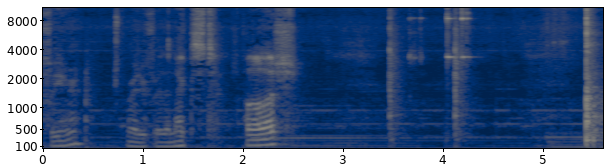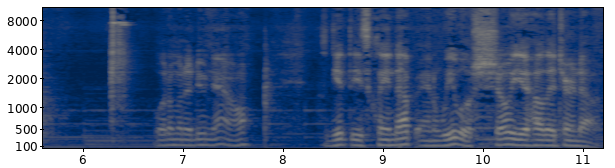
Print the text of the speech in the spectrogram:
Off here. Ready for the next polish. What I'm going to do now is get these cleaned up and we will show you how they turned out.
